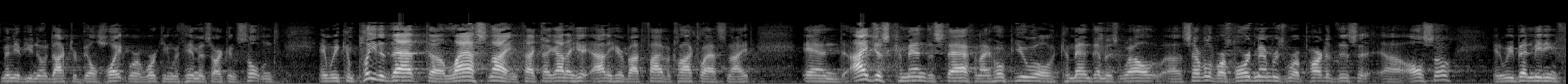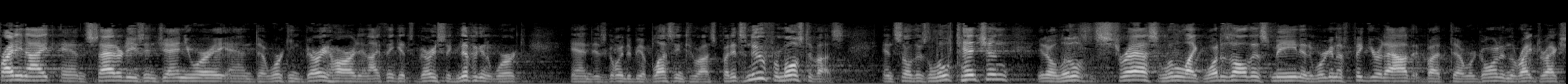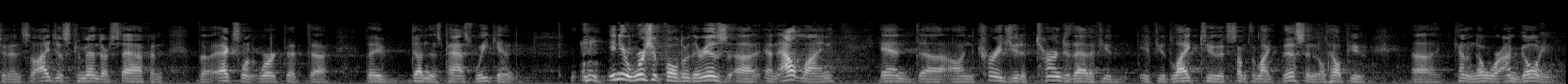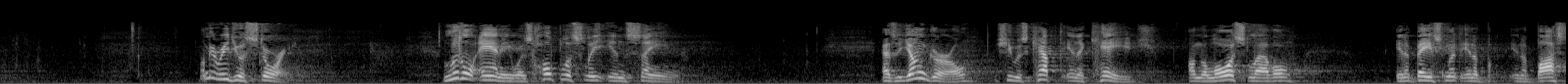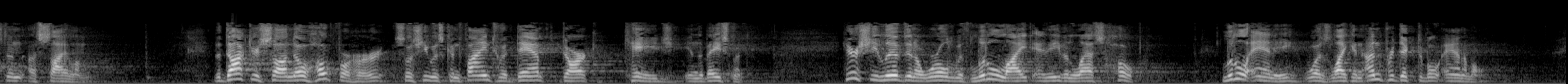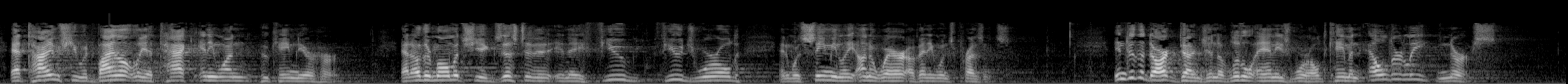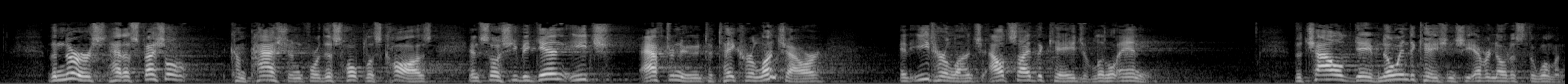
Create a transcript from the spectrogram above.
many of you know Dr. Bill Hoyt. We're working with him as our consultant. And we completed that uh, last night. In fact, I got out of here about 5 o'clock last night. And I just commend the staff, and I hope you will commend them as well. Uh, several of our board members were a part of this uh, also. And we've been meeting Friday night and Saturdays in January and working very hard. And I think it's very significant work and is going to be a blessing to us. But it's new for most of us. And so there's a little tension, you know, a little stress, a little like, what does all this mean? And we're going to figure it out, but uh, we're going in the right direction. And so I just commend our staff and the excellent work that uh, they've done this past weekend. in your worship folder, there is uh, an outline, and uh, I'll encourage you to turn to that if you'd, if you'd like to. It's something like this, and it'll help you uh, kind of know where I'm going. Let me read you a story. Little Annie was hopelessly insane. As a young girl, she was kept in a cage on the lowest level in a basement in a, in a Boston asylum. The doctors saw no hope for her, so she was confined to a damp, dark cage in the basement. Here she lived in a world with little light and even less hope. Little Annie was like an unpredictable animal. At times, she would violently attack anyone who came near her. At other moments, she existed in a fugue world and was seemingly unaware of anyone's presence. Into the dark dungeon of little Annie's world came an elderly nurse. The nurse had a special compassion for this hopeless cause, and so she began each afternoon to take her lunch hour and eat her lunch outside the cage of little Annie. The child gave no indication she ever noticed the woman.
